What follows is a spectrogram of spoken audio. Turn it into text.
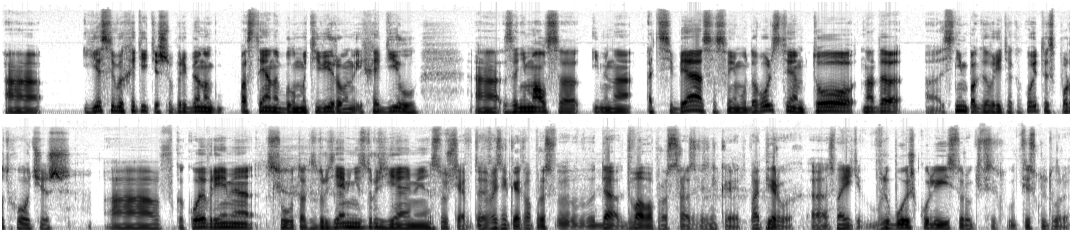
А, если вы хотите, чтобы ребенок постоянно был мотивирован и ходил, занимался именно от себя, со своим удовольствием, то надо а, с ним поговорить, а какой ты спорт хочешь, а в какое время суток, с друзьями, не с друзьями. Слушайте, а возникает вопрос, э, да, два вопроса сразу возникает. Во-первых, смотрите, в любой школе есть уроки физ- физкультуры.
